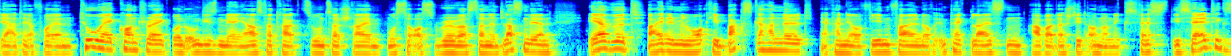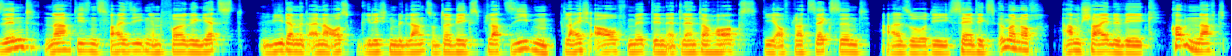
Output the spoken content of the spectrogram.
Der hatte ja vorher einen Two-Way-Contract und um diesen Mehrjahresvertrag zu unterschreiben, musste Austin Rivers dann entlassen werden. Er wird bei den Milwaukee Bucks gehandelt. Er kann ja auf jeden Fall noch Impact leisten, aber da steht auch noch nichts fest. Die Celtics sind nach diesen zwei Siegen in Folge jetzt wieder mit einer ausgeglichenen Bilanz unterwegs. Platz 7 gleich auf mit den Atlanta Hawks, die auf Platz 6 sind. Also die Celtics immer noch am Scheideweg. Kommende Nacht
